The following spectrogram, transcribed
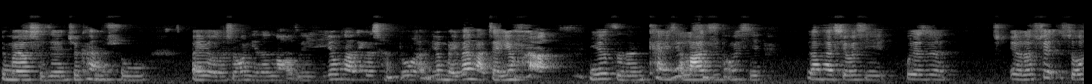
又没有时间去看书。哎，有的时候你的脑子已经用到那个程度了，你就没办法再用了，你就只能看一些垃圾东西，让它休息，或者是。有的睡时候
